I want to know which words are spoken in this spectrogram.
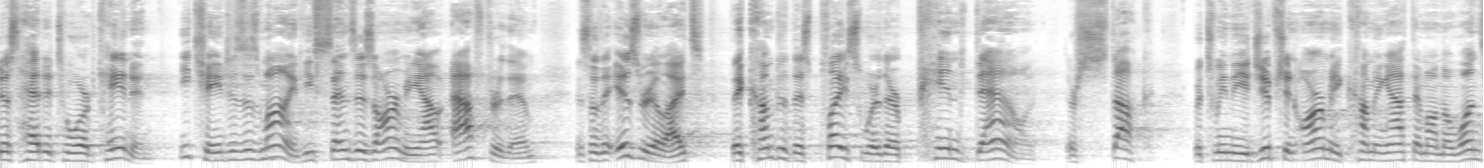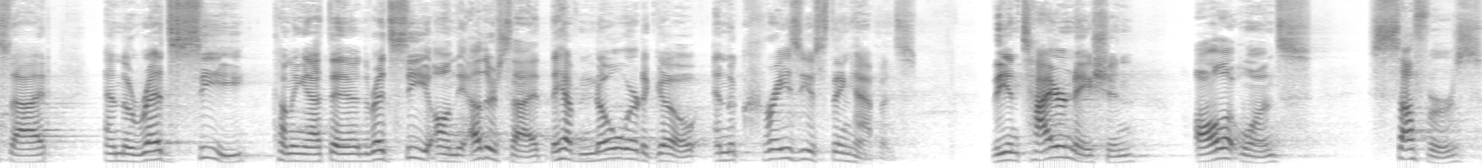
just headed toward Canaan. He changes his mind. He sends his army out after them. And so the Israelites, they come to this place where they're pinned down. They're stuck between the Egyptian army coming at them on the one side and the Red Sea coming at them, and the Red Sea on the other side. They have nowhere to go, and the craziest thing happens. The entire nation all at once suffers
